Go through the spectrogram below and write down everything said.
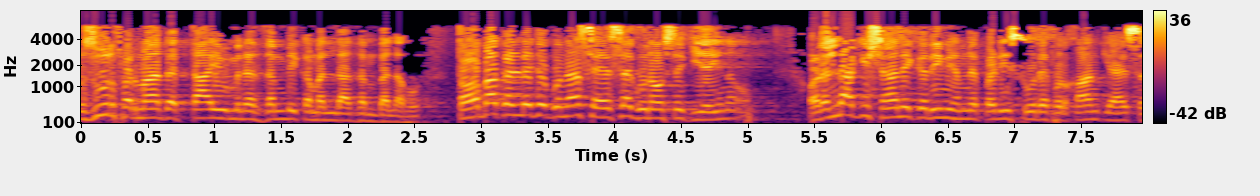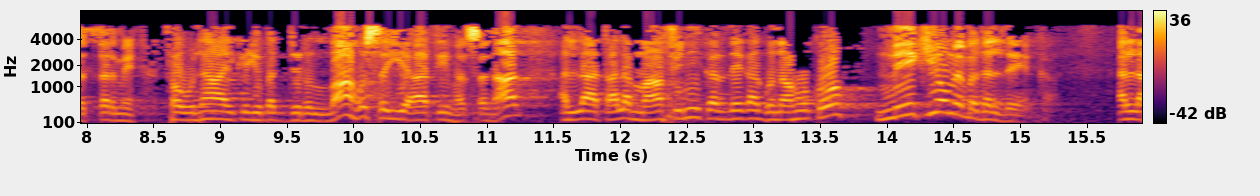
حضور فرماتا تائی میرا زمبی کم اللہ زمبا لہو۔ توبہ کر لے جو گناہ سے ایسا گناہ سے کیا ہی نہ ہو۔ اور اللہ کی شان کریمی ہم نے پڑھی سورہ فرقان کی آئے ستر میں فولا بدر اللہ سیاتی حسنات۔ اللہ تعالیٰ معافی نہیں کر دے گا گناہوں کو، نیکیوں میں بدل دے گا۔ اللہ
